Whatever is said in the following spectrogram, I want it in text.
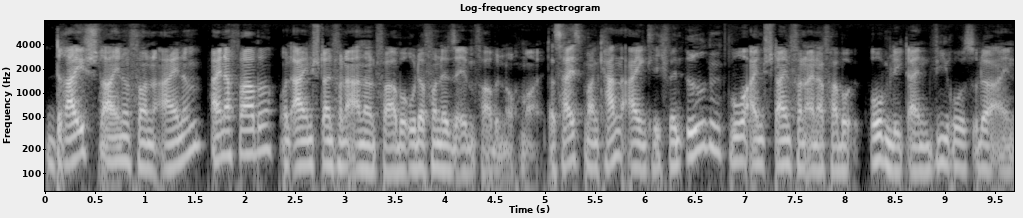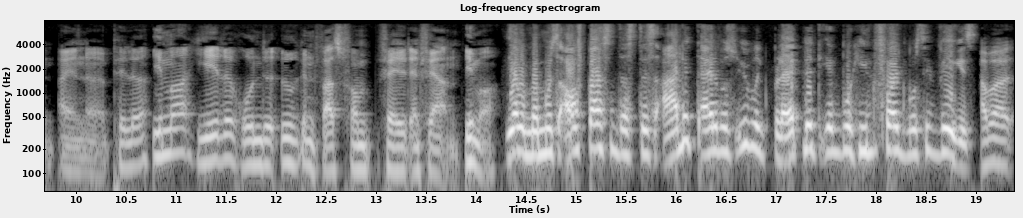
drei Steine von einem, einer Farbe und einen Stein von einer anderen Farbe oder von derselben Farbe nochmal. Das heißt, man kann eigentlich, wenn irgendwo ein Stein von einer Farbe oben liegt, ein Virus oder ein, eine Pille, immer jede Runde irgendwas vom Feld entfernen. Immer. Ja, aber man muss aufpassen, dass das eine Teil, was übrig bleibt, nicht irgendwo hinfällt, wo es im Weg ist. Aber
